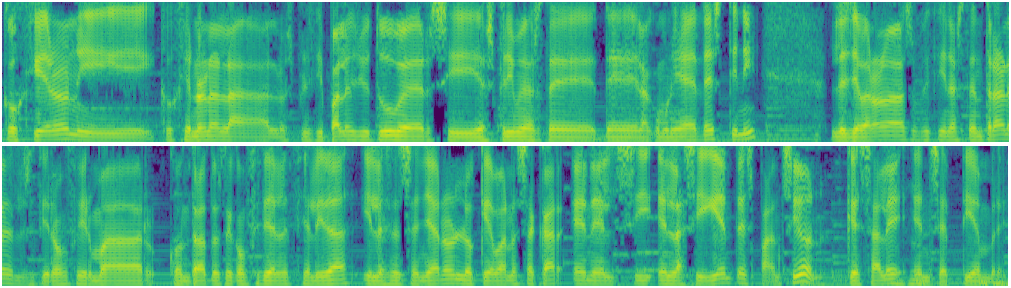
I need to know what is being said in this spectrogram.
cogieron y cogieron a, la- a los principales youtubers y streamers de, de la comunidad de Destiny, les llevaron a las oficinas centrales, les hicieron firmar contratos de confidencialidad y les enseñaron lo que van a sacar en, el, en la siguiente expansión, que sale en septiembre.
